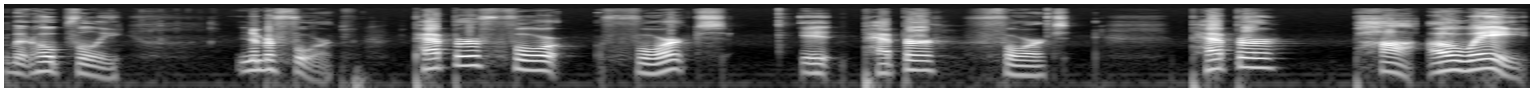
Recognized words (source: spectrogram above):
but hopefully, number four, Pepper for forks. It Pepper forks. Pepper pot. Oh wait,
